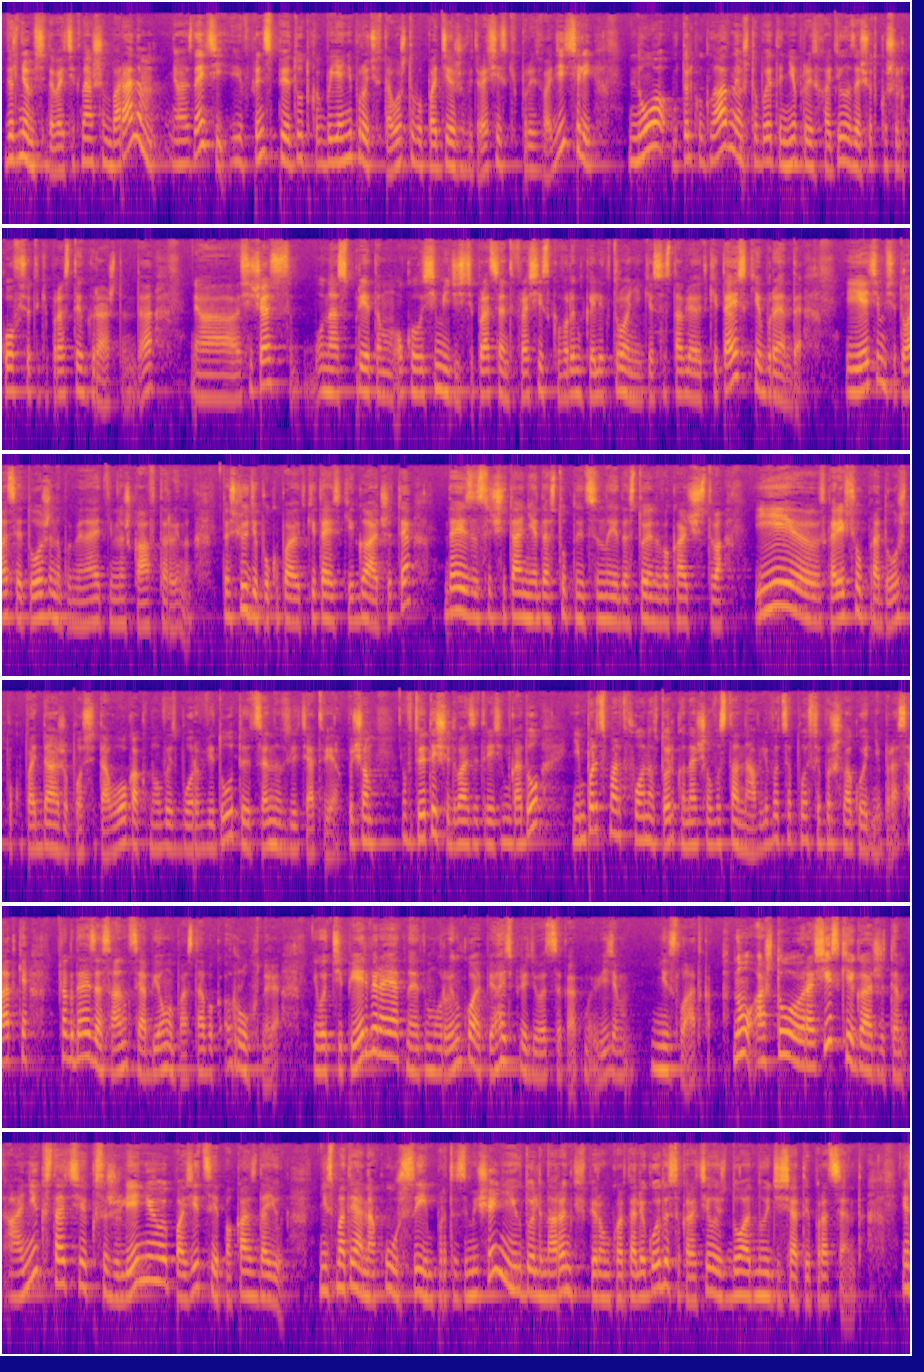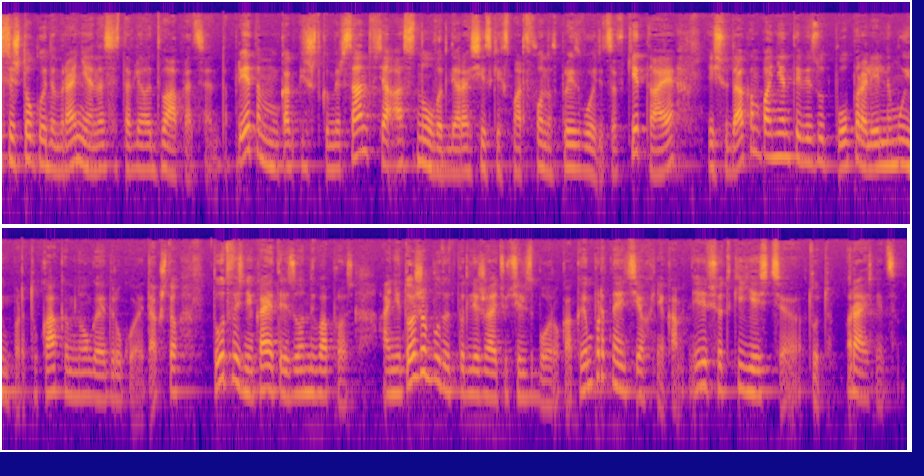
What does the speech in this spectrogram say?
Вернемся давайте к нашим баранам. А, знаете, и в принципе тут как бы я не против того, чтобы поддерживать российских производителей, но только главное, чтобы это не происходило за счет кошельков все-таки простых граждан. Да? А, сейчас у нас при этом около 70% российского рынка электроники составляют китайские бренды, и этим ситуация тоже напоминает немножко авторынок. То есть люди покупают китайские гаджеты, да, из-за сочетания доступной цены и достойного качества, и, скорее всего, продолжат покупать даже после того, как новые сборы введут и цены взлетят вверх. Причем в 2023 году импорт смартфонов только начал восстанавливаться после прошлогодней просадки, когда из-за санкций объемы поставок рухнули. И вот теперь, вероятно, этому рынку опять придется, как мы видим, не сладко. Ну, а что российские гаджеты? Они, кстати, к сожалению, позиции позиции пока сдают. Несмотря на курсы импортозамещения, их доля на рынке в первом квартале года сократилась до 0,1%. Если что, годом ранее она составляла 2%. При этом, как пишет коммерсант, вся основа для российских смартфонов производится в Китае, и сюда компоненты везут по параллельному импорту, как и многое другое. Так что тут возникает резонный вопрос. Они тоже будут подлежать утильсбору, как импортная техника, или все-таки есть э, тут разница?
